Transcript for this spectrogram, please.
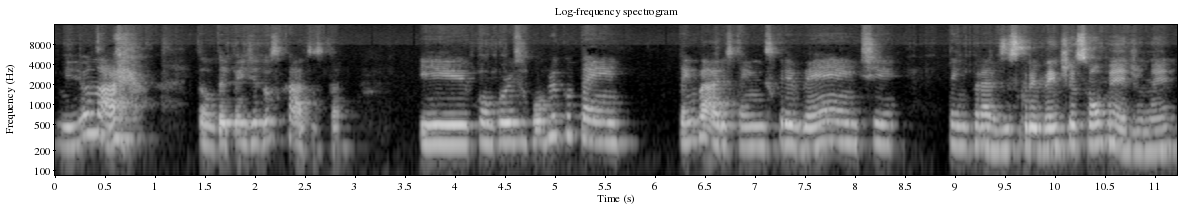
milionário. Então depende dos casos, tá? E concurso público tem, tem vários, tem escrevente, tem para. Mas escrevente é só o médio, né?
